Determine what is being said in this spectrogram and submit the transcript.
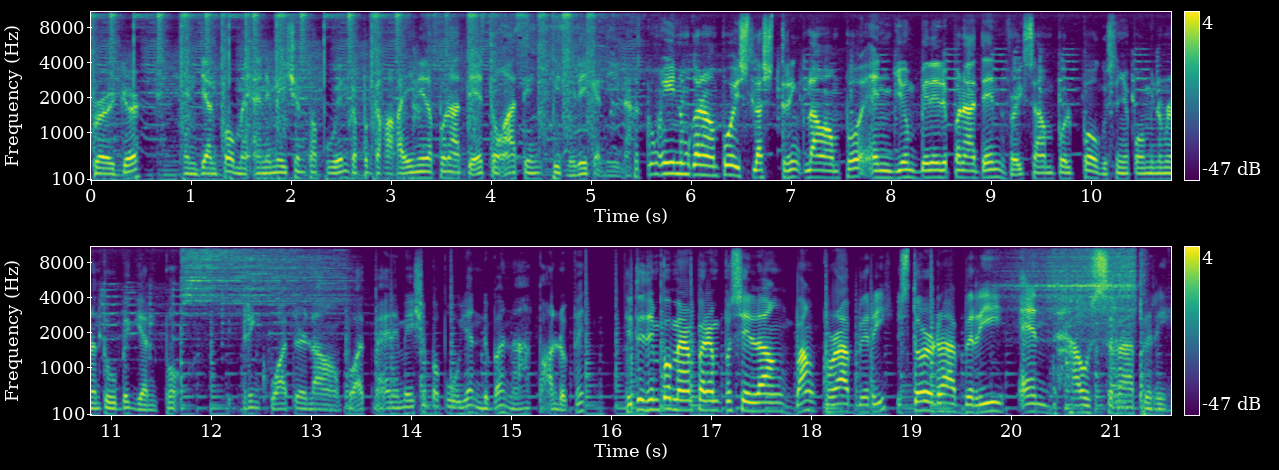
burger. And yan po, may animation pa po yun kapag kakakainin na po natin itong ating binili kanina. At kung inom ka naman po, slash drink lamang po. And yung binili po natin, for example po, gusto nyo pong minom ng tubig, yan po. Drink water lang po at may animation pa po yan, di ba? Napakalupit. Dito din po, meron pa rin po silang bank robbery, store robbery, and house robbery.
